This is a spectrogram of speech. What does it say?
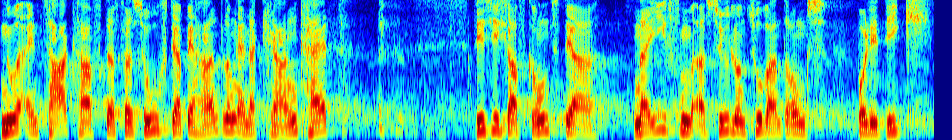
nur ein zaghafter Versuch der Behandlung einer Krankheit, die sich aufgrund der naiven Asyl- und Zuwanderungspolitik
